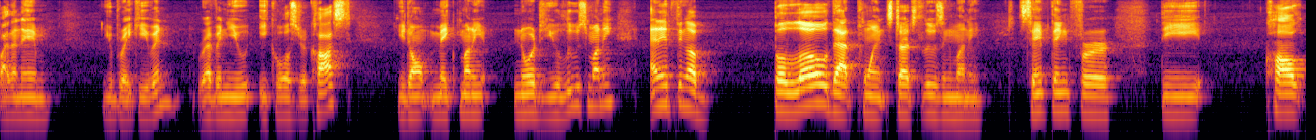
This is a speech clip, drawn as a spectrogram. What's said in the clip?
by the name you break even. Revenue equals your cost. You don't make money, nor do you lose money. Anything up below that point starts losing money. Same thing for the call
